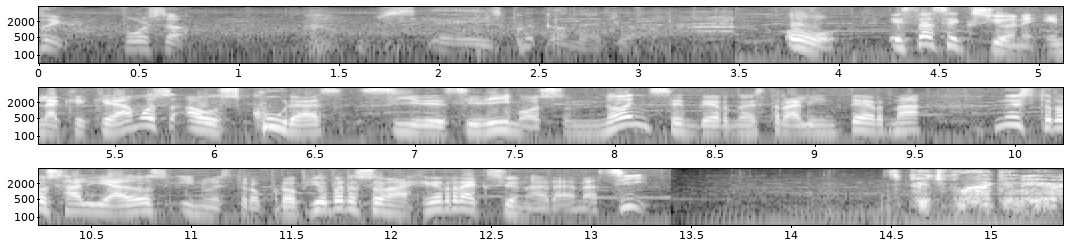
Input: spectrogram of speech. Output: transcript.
Clear. Force up. CIA's quick on that drop. O esta sección en la que quedamos a oscuras si decidimos no encender nuestra linterna, nuestros aliados y nuestro propio personaje reaccionarán así. It's pitch black in here.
